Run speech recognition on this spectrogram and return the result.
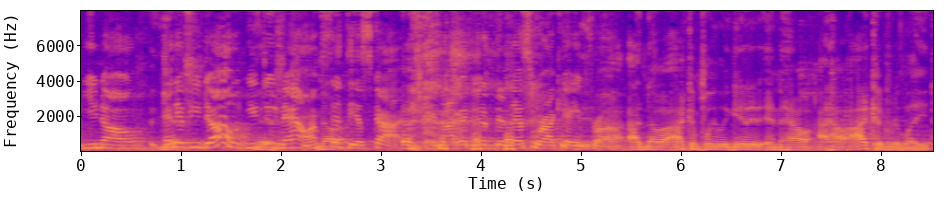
You know, and if you don't, you Yes. do now. I'm No. Cynthia Scott, and I, then that's where I came from. I know I completely get it, and how how I could relate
